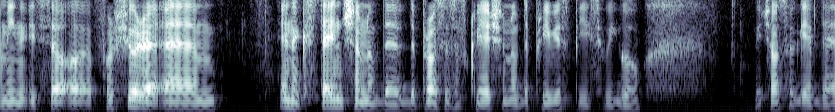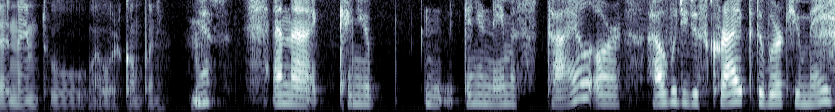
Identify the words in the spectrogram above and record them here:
I mean it's uh, for sure um, an extension of the the process of creation of the previous piece we go which also gave the name to our company yes and uh, can you can you name a style or how would you describe the work you make?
